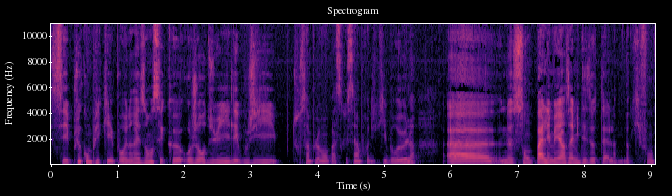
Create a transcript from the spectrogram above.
c'est plus compliqué pour une raison, c'est qu'aujourd'hui, les bougies, tout simplement parce que c'est un produit qui brûle, euh, ne sont pas les meilleurs amis des hôtels. Donc ils font,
